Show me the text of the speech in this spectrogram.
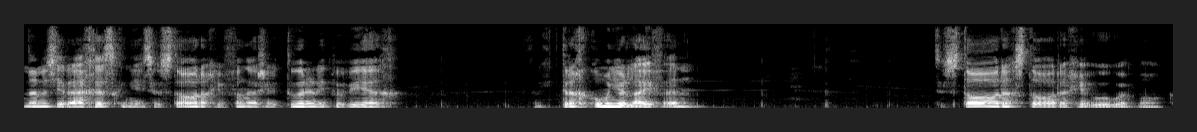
En dan as jy reg is, kan jy so stadig jou vingers, jou tone net beweeg. Jy terugkom in jou lyf in. So stadig, stadig jou oë oopmaak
